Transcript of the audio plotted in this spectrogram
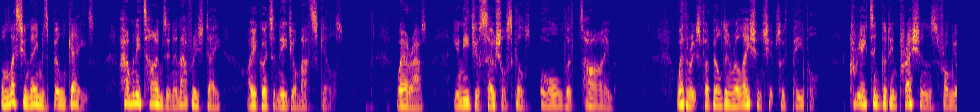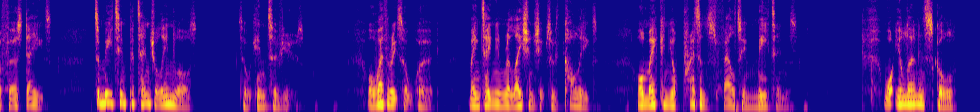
unless your name is Bill Gates, how many times in an average day are you going to need your math skills? Whereas you need your social skills all the time. Whether it's for building relationships with people, creating good impressions from your first dates, to meeting potential in-laws, to interviews. Or whether it's at work, maintaining relationships with colleagues, or making your presence felt in meetings. What you learn in school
